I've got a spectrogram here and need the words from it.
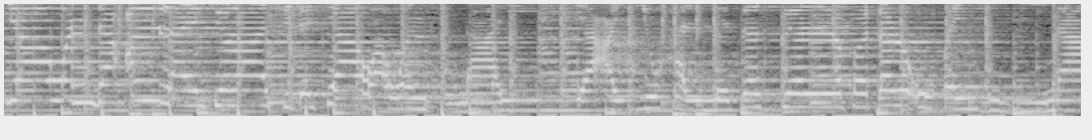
Ya wanda Allah ya kira shi da kyawawan sunayi. Ya ayyuhal mudassir fadar Ubangiji na.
